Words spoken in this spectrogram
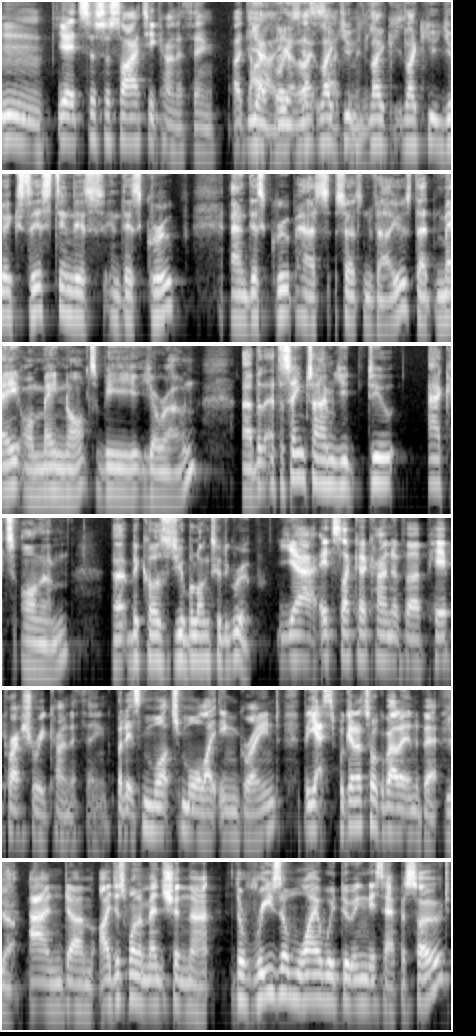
Yeah, it's a society kind of thing. I, yeah, yeah, like, like you like times. like you, you exist in this in this group, and this group has certain values that may or may not be your own, uh, but at the same time you do act on them uh, because you belong to the group. Yeah, it's like a kind of a peer pressure kind of thing, but it's much more like ingrained. But yes, we're going to talk about it in a bit. Yeah. And um, I just want to mention that the reason why we're doing this episode,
